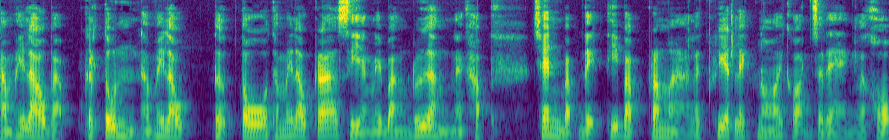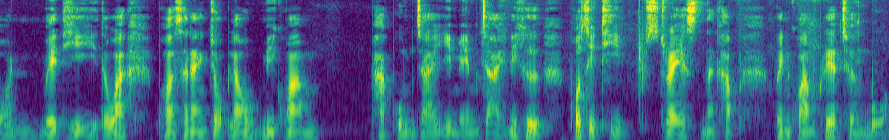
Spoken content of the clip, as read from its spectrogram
ทำให้เราแบบกระตุ้นทำให้เราเติบโตทำให้เรากล้าเสี่ยงในบางเรื่องนะครับ เช่นแบบเด็กที่แบบประมาและเครียดเล็กน้อยก่อนแสดงละครเวที แต่ว่าพอแสดงจบแล้วมีความภาคภูมิใจอิ่มเอมใจ นี่คือ positive stress นะครับ เป็นความเครียดเชิงบวก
